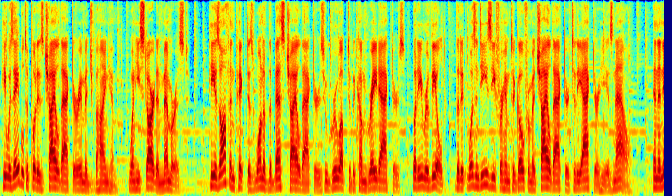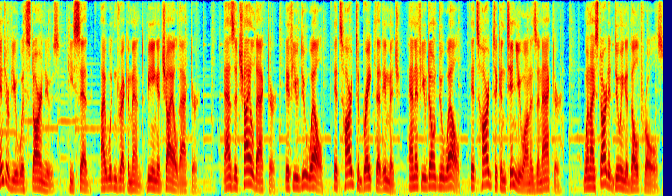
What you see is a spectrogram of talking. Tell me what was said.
He was able to put his child actor image behind him when he starred in Memorist. He is often picked as one of the best child actors who grew up to become great actors, but he revealed that it wasn't easy for him to go from a child actor to the actor he is now. In an interview with Star News, he said, I wouldn't recommend being a child actor. As a child actor, if you do well, it's hard to break that image, and if you don't do well, it's hard to continue on as an actor. When I started doing adult roles,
